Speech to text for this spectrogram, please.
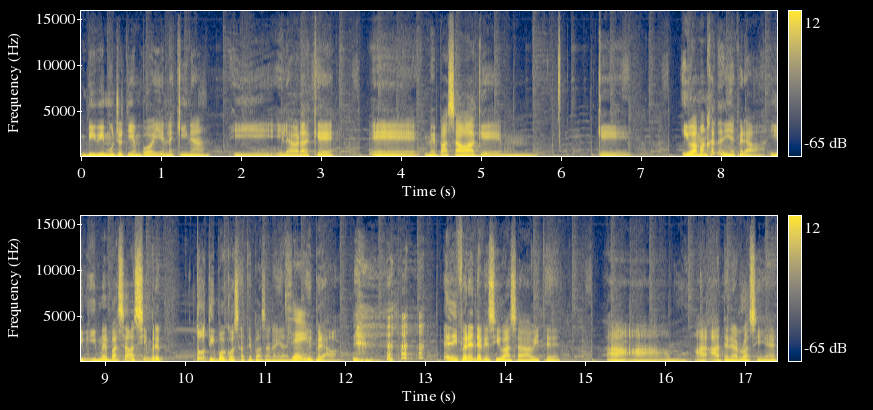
viví mucho tiempo ahí en la esquina y, y la verdad es que eh, me pasaba que, mm, que iba a Manhattan y esperaba. Y, y me pasaba siempre, todo tipo de cosas te pasan ahí adentro. Sí. Y esperaba. es diferente a que si vas a, viste, a, a- a- a tenerlo así, ¿eh?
